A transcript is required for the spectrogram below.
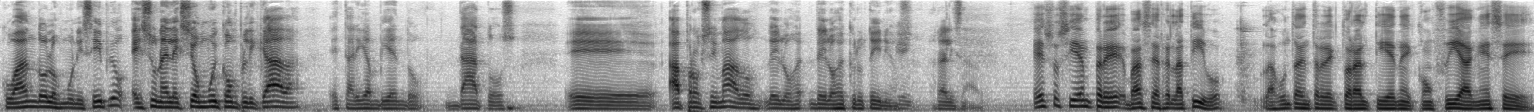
cuándo los municipios, es una elección muy complicada, estarían viendo datos eh, aproximados de los, de los escrutinios realizados? Eso siempre va a ser relativo. La Junta Central Electoral tiene, confía en ese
